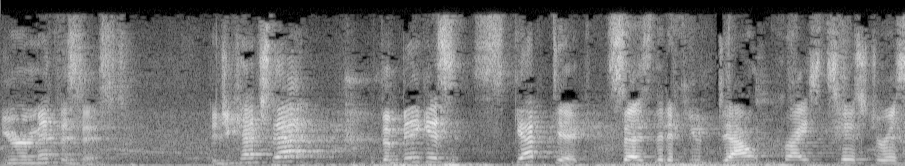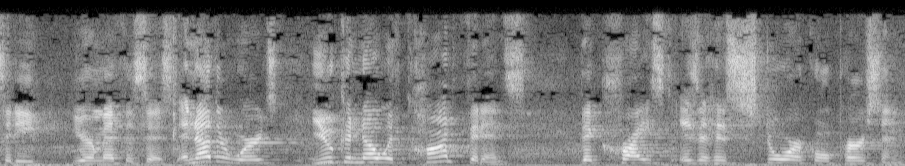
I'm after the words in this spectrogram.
you're a mythicist. Did you catch that? The biggest skeptic says that if you doubt Christ's historicity, you're a mythicist. In other words, you can know with confidence that Christ is a historical person.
